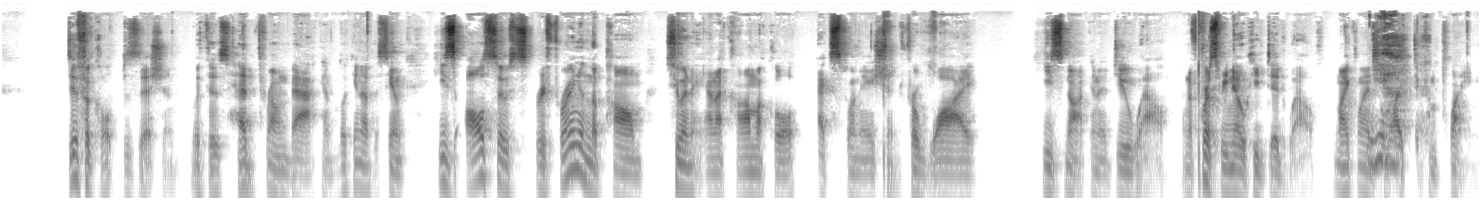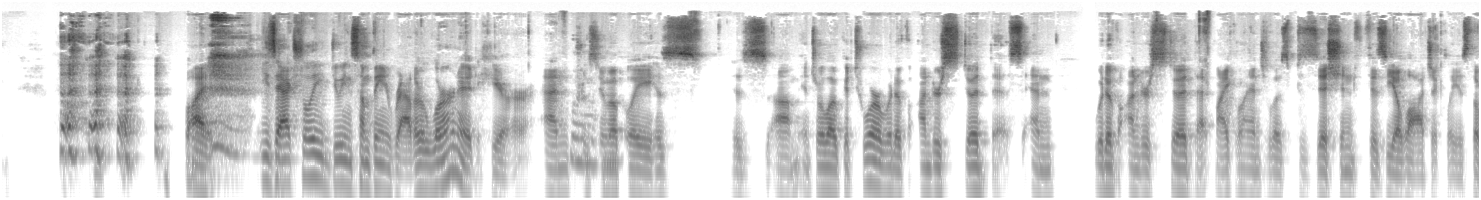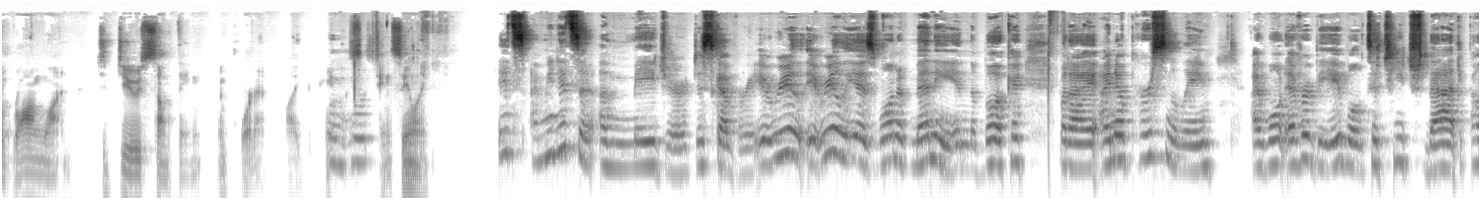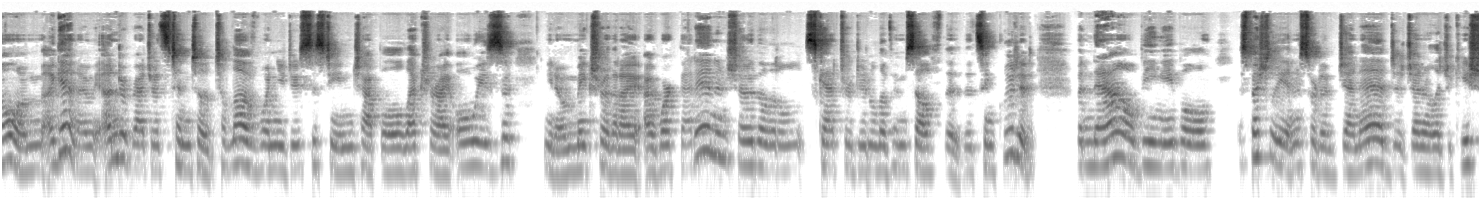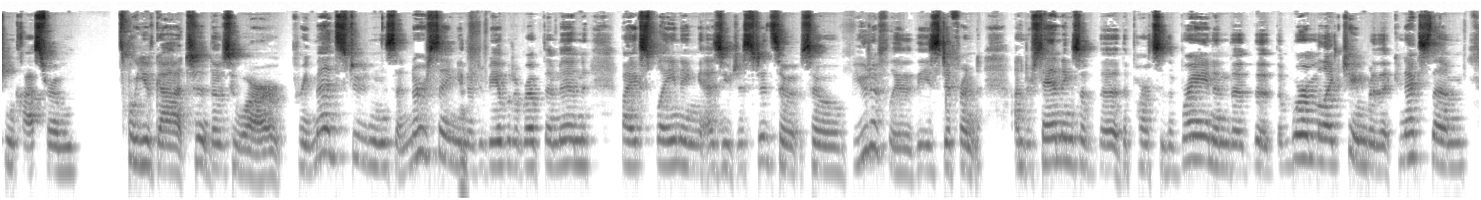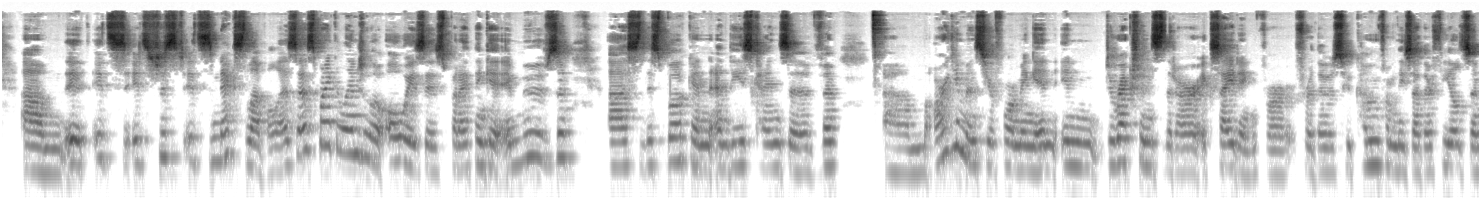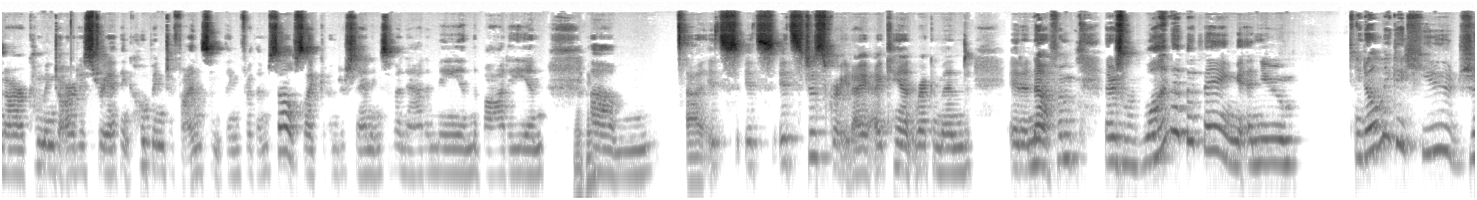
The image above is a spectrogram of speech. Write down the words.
difficult position with his head thrown back and looking at the ceiling, he's also referring in the poem to an anatomical explanation for why he's not going to do well. And of course, we know he did well. Michelangelo yeah. liked to complain. but he's actually doing something rather learned here. And mm-hmm. presumably his, his um, interlocutor would have understood this. And would have understood that Michelangelo's position physiologically is the wrong one to do something important like paint the Mhm. Sistine ceiling. It's, I mean, it's a, a major discovery. It really, it really is one of many in the book. But I, I know personally, I won't ever be able to teach that poem again. I mean, undergraduates tend to, to love when you do Sistine Chapel lecture. I always, you know, make sure that I, I work that in and show the little sketch or doodle of himself that, that's included. But now being able, especially in a sort of gen ed, general education classroom, where you've got those who are pre-med students and nursing, you know, to be able to rope them in by explaining, as you just did so so beautifully, these different understandings of the the parts of the brain and the the, the worm-like chamber that connects them. Um, it, it's it's just it's next level, as as Michelangelo always is. But I think it, it moves us this book and and these kinds of um, arguments you're forming in in directions that are exciting for for those who come from these other fields and are coming to artistry. I think hoping to find something for themselves, like understandings of anatomy and the body, and Mhm. um, uh, it's it's it's just great. I, I can't recommend it enough. Um, there's one other thing, and you you don't make a huge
